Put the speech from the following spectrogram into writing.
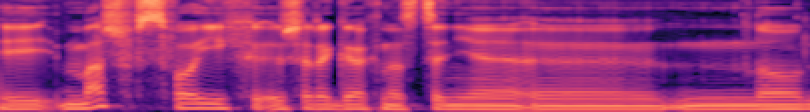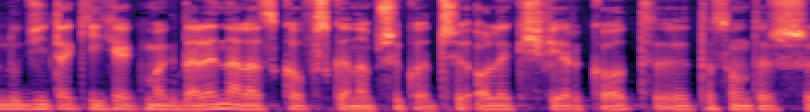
Y, Masz w swoich szeregach na scenie e, no, ludzi takich jak Magdalena Laskowska na przykład, czy Olek Świerkot. To są też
